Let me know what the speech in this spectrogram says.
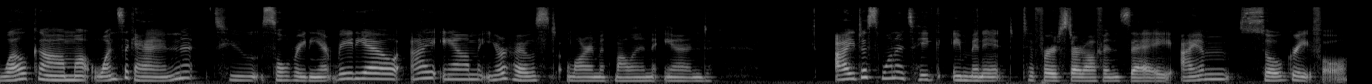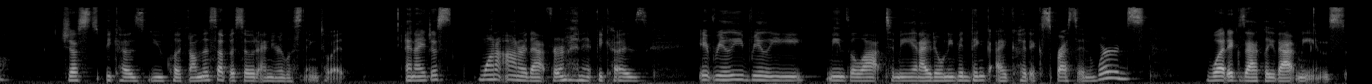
Welcome once again to Soul Radiant Radio. I am your host, Lauren McMullen, and I just want to take a minute to first start off and say I am so grateful just because you clicked on this episode and you're listening to it. And I just want to honor that for a minute because it really, really means a lot to me. And I don't even think I could express in words what exactly that means.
